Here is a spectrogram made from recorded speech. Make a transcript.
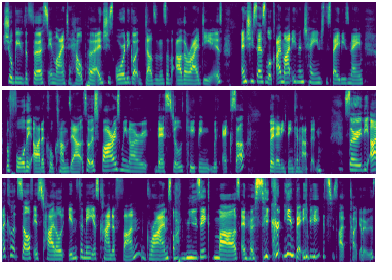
she'll be the first in line to help her. And she's already got dozens of other ideas. And she says, Look, I might even change this baby's name before the article comes out. So, as far as we know, they're still keeping with Exa, but anything could happen. So, the article itself is titled Infamy is Kind of Fun Grimes on Music, Mars, and Her Secret New Baby. It's just, I can't get over this.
